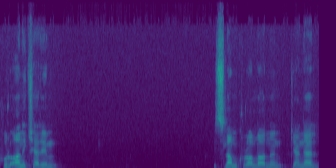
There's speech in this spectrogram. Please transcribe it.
Kur'an-ı Kerim İslam kurallarının genel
